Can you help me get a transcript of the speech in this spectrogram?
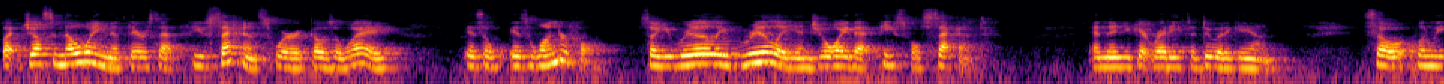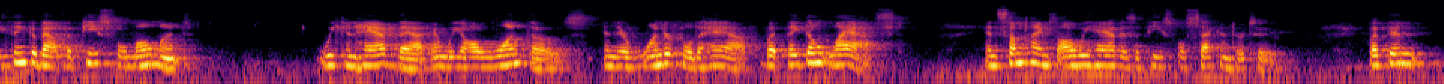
But just knowing that there's that few seconds where it goes away is, a, is wonderful. So you really, really enjoy that peaceful second. And then you get ready to do it again. So when we think about the peaceful moment, we can have that, and we all want those, and they're wonderful to have, but they don't last. And sometimes all we have is a peaceful second or two. But then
